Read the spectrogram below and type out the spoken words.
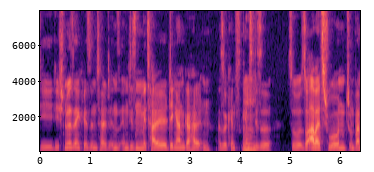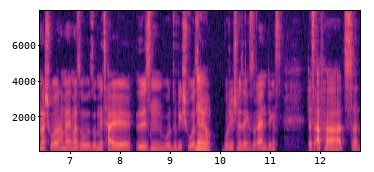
die, die Schnürsenkel sind halt in, in diesen Metalldingern gehalten. Also kennst, kennst Mhm. du diese, so, so Arbeitsschuhe und, und Wanderschuhe haben ja immer so, so Metallösen, wo du die Schuhe so, Ja, ja. wo du die Schnürsenkel so reindingst. Das Upper hat, hat,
